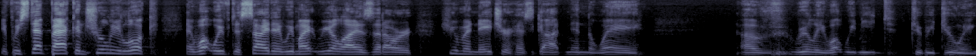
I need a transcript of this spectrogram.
if we step back and truly look at what we've decided, we might realize that our human nature has gotten in the way of really what we need to be doing.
